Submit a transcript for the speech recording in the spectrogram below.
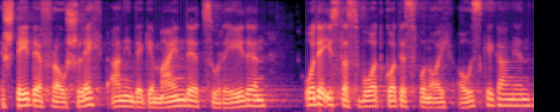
es steht der Frau schlecht an, in der Gemeinde zu reden, oder ist das Wort Gottes von euch ausgegangen,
